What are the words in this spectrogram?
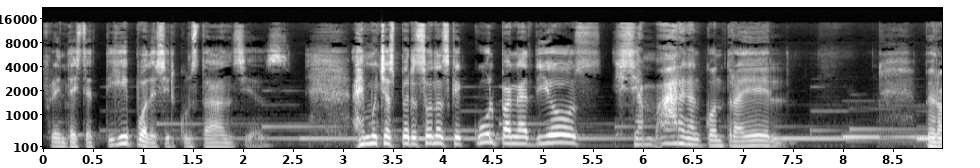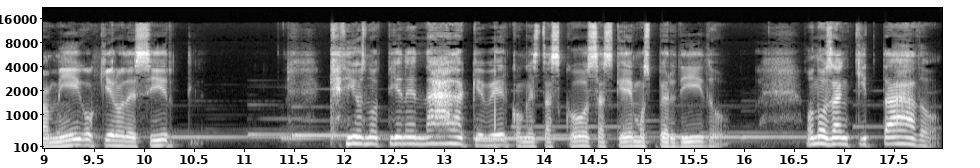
frente a este tipo de circunstancias. Hay muchas personas que culpan a Dios y se amargan contra Él. Pero amigo, quiero decirte que Dios no tiene nada que ver con estas cosas que hemos perdido o nos han quitado.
